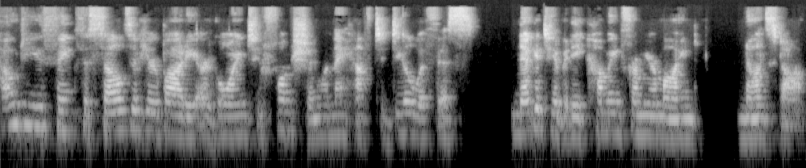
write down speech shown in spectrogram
How do you think the cells of your body are going to function when they have to deal with this negativity coming from your mind nonstop.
